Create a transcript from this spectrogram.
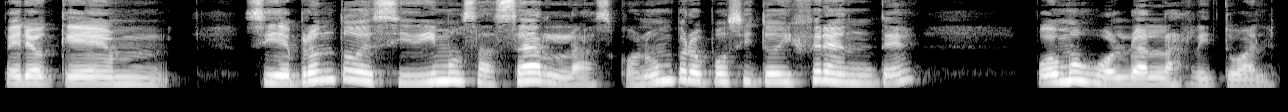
pero que mm, si de pronto decidimos hacerlas con un propósito diferente, podemos volverlas ritual.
